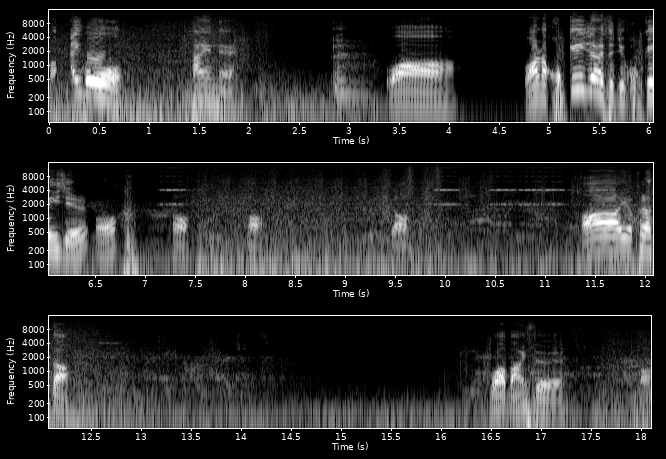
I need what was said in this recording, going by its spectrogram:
아, 아이고 당했네 와 와, 나 곡괭이질 했어, 지금, 곡괭이질. 어? 어, 어. 자. 아, 이거 큰일 났다. 와, 망했어요, 얘. 어.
